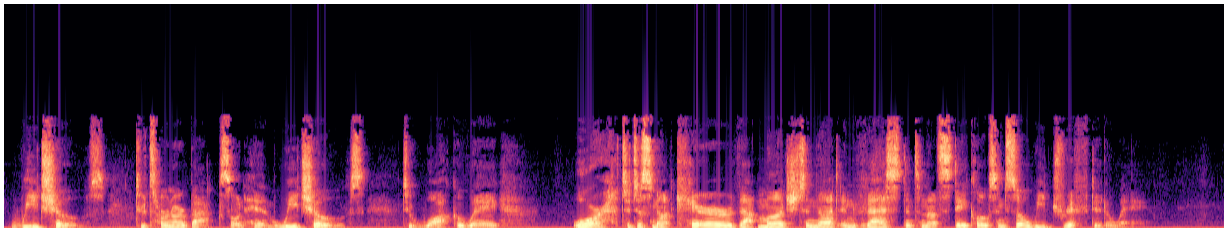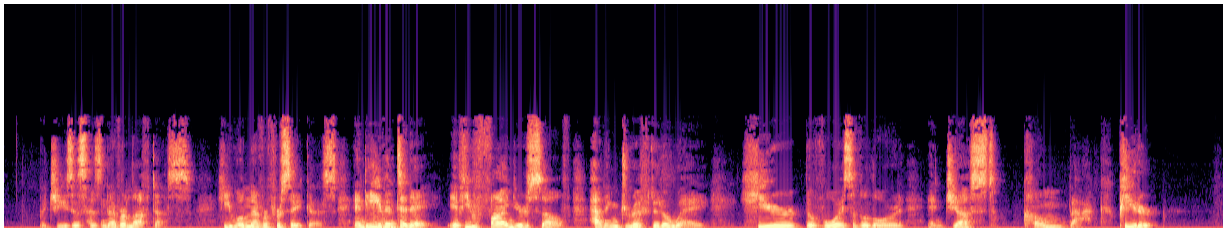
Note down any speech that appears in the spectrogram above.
We chose to turn our backs on him. We chose to walk away or to just not care that much, to not invest, and to not stay close. And so we drifted away. But Jesus has never left us, He will never forsake us. And even today, if you find yourself having drifted away, hear the voice of the Lord and just come back. Peter,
